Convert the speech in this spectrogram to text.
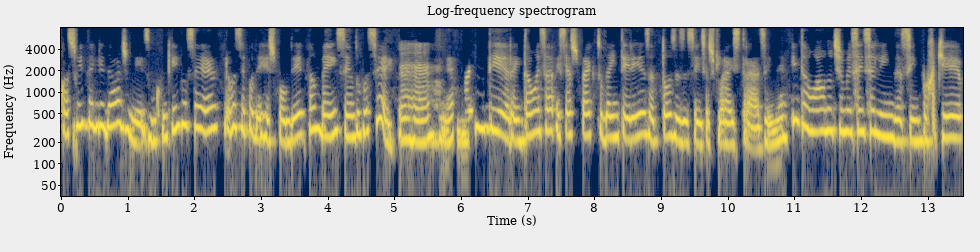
com a sua integridade mesmo, com quem você é, para você poder responder também sendo você. Uhum. Né? inteira. Então, essa, esse aspecto da inteireza, todas as essências florais trazem, né? Então, o Alnut tinha uma essência linda, assim, porque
